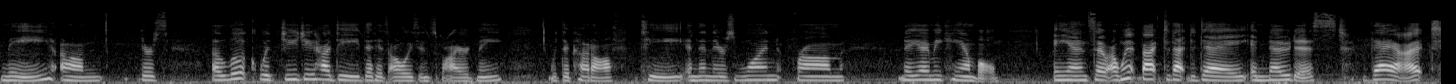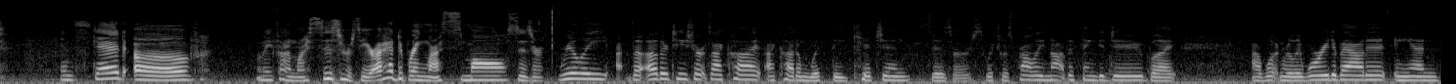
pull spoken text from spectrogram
me. Um, there's a look with Gigi Hadid that has always inspired me with the cutoff tee. And then there's one from Naomi Campbell. And so I went back to that today and noticed that instead of, let me find my scissors here. I had to bring my small scissors. Really, the other t-shirts I cut, I cut them with the kitchen scissors, which was probably not the thing to do, but I wasn't really worried about it. And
